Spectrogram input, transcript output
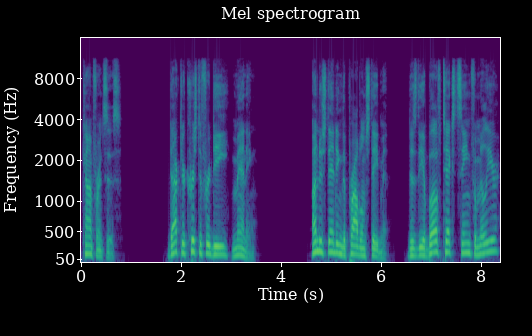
Conferences. Dr. Christopher D. Manning. Understanding the problem statement. Does the above text seem familiar?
